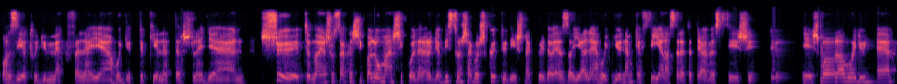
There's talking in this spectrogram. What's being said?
azért, hogy ő megfeleljen, hogy ő tökéletes legyen. Sőt, nagyon sokszor esik a ló másik oldalára, hogy a biztonságos kötődésnek például ez a jele, hogy ő nem kell féljen a szeretet elvesztését. És valahogy ugye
